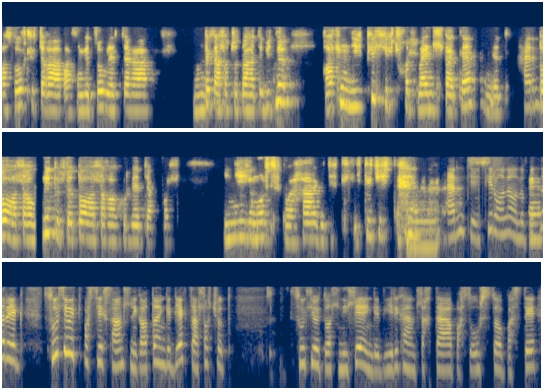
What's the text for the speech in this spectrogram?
бас өөрчлөгдөж байгаа бас ингээд зөв ярьж байгаа мундаг залуучууд байгаа. Тэгээ бид нэр гол нь нэгтгэл их чухал байна л да тий. Ингээд дуу хоолойгоо өний төлөө дуу хоолойгоо хүргээд явбал энийг юм өөрчлөх байхаа гэж итгэж штэ. Харин тийм тэр өнөө өнөө бид нар яг сүүлийн үед бас яг санал нэг одоо ингээд яг залуучууд сүүлийн үед бол нилээ ингээд эрэг хандлагатай бас өөрсдөө бас тий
